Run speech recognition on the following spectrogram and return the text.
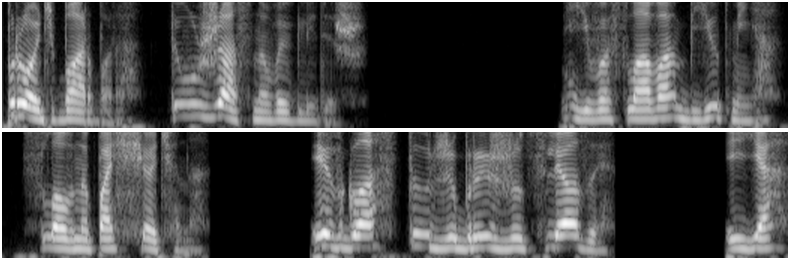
«Прочь, Барбара, ты ужасно выглядишь». Его слова бьют меня, словно пощечина. Из глаз тут же брызжут слезы, и я,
